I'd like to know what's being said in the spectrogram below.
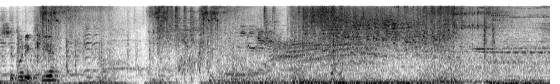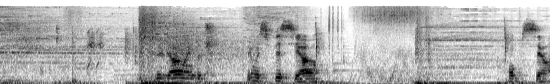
Segure aqui. Legal ainda. Tem um especial. Rompe céu.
